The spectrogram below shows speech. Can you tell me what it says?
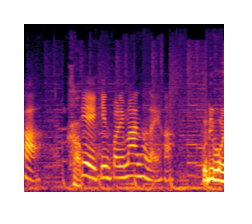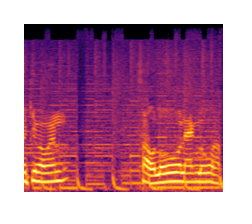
ค่ะ ครับ พี่เอกกินปริมาณเท่าไหร่คะ ตัวที่ผมให้กินประมาณเสาโลแรงโลครับ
